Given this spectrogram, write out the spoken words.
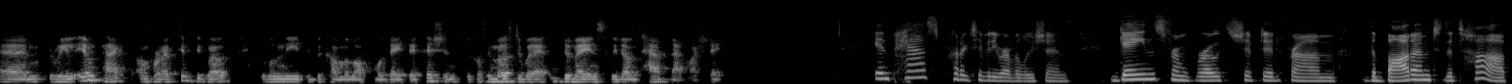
um, real impact on productivity growth, it will need to become a lot more data efficient because in most domains we don't have that much data. In past productivity revolutions, gains from growth shifted from the bottom to the top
